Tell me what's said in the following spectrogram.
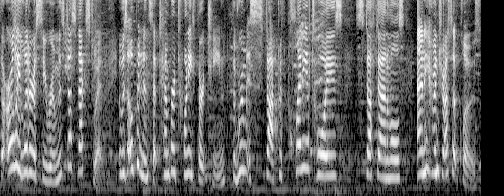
The Early Literacy Room is just next to it. It was opened in September 2013. The room is stocked with plenty of toys, stuffed animals, and even dress-up clothes,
